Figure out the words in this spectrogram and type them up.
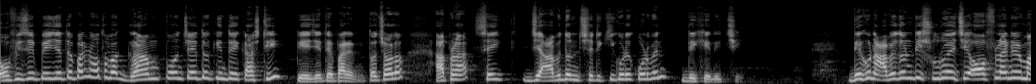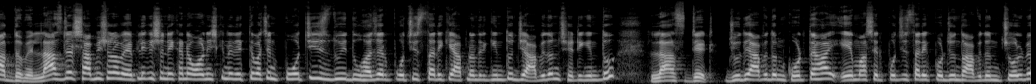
অফিসে পেয়ে যেতে পারেন অথবা গ্রাম পঞ্চায়েতেও কিন্তু এই কাজটি পেয়ে যেতে পারেন। তো চলো, আপনারা সেই যে আবেদন সেটি কী করে করবেন দেখিয়ে দিচ্ছি। দেখুন, আবেদনটি শুরু হয়েছে অফলাইনের মাধ্যমে। Last date submission of application এখানে অন স্ক্রিনে দেখতে পাচ্ছেন পঁচিশ দুই দু হাজার পঁচিশ তারিখে আপনাদের কিন্তু যে আবেদন, সেটি কিন্তু লাস্ট ডেট যদি আবেদন করতে হয়, এ মাসের পঁচিশ তারিখ পর্যন্ত আবেদন চলবে,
